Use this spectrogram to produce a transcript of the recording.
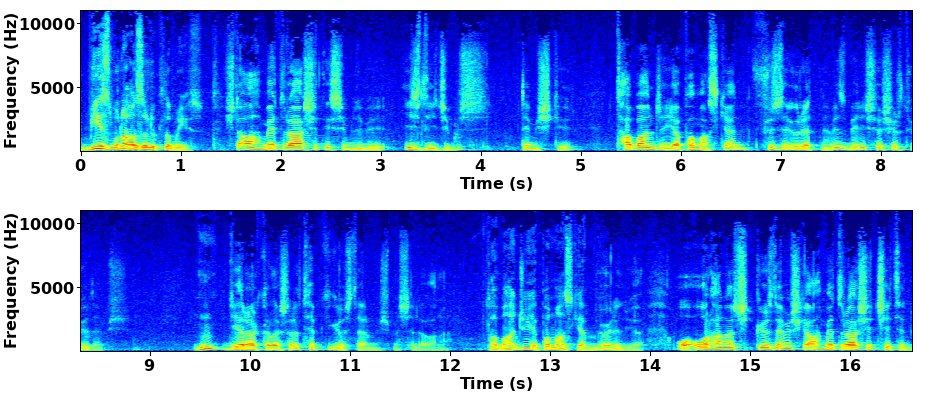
biz buna hazırlıklı mıyız? İşte Ahmet Raşit isimli bir izleyicimiz demiş ki tabanca yapamazken füze üretmemiz beni şaşırtıyor demiş. Diğer arkadaşlara tepki göstermiş mesela bana. Tabanca yapamazken mi? Öyle diyor. O Orhan Açıkgöz demiş ki Ahmet Raşit Çetin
